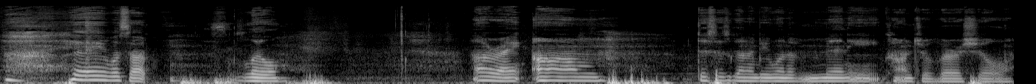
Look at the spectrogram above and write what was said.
Hey, what's up? Lil. All right. Um this is going to be one of many controversial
